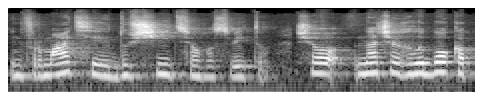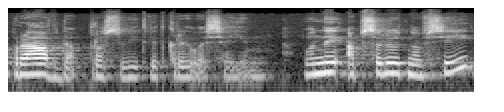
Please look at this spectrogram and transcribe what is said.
інформації душі цього світу, що, наче глибока правда про світ відкрилася їм. Вони абсолютно всі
